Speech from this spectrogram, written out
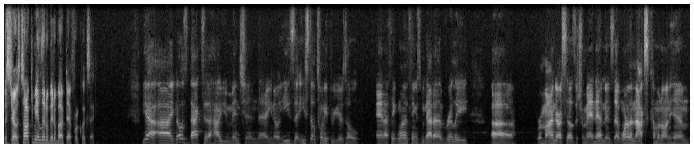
but Sterling, talk to me a little bit about that for a quick second yeah uh, it goes back to how you mentioned that you know he's uh, he's still 23 years old and i think one of the things we got to really uh, remind ourselves of tremaine edmunds that one of the knocks coming on him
